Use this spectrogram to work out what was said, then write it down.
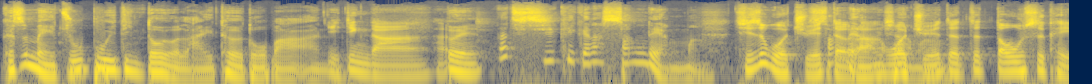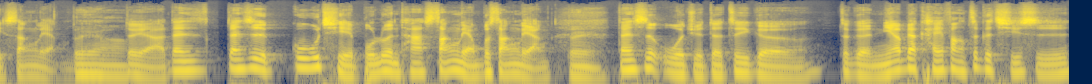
可是美猪不一定都有莱特多巴胺。一定的啊。它对，那其实可以跟他商量嘛。其实我觉得啦商量一，下嘛我觉得这都是可以商量的。对啊，对啊，但是但是姑且不论他商量不商量，对但是我觉得这个这个你要不要开放，这个其实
